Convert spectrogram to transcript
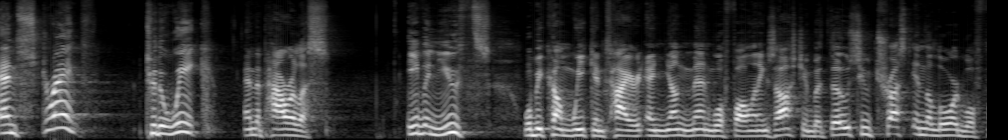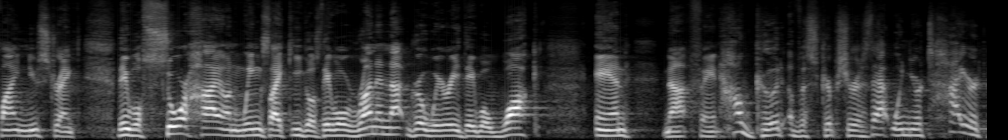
and strength to the weak and the powerless. Even youths will become weak and tired, and young men will fall in exhaustion. But those who trust in the Lord will find new strength. They will soar high on wings like eagles. They will run and not grow weary. They will walk and not faint. How good of a scripture is that? When you're tired,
